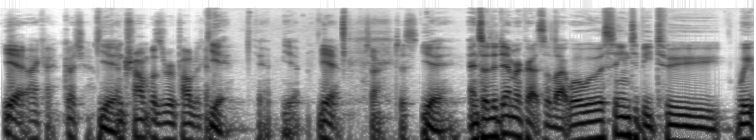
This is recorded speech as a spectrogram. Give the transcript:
Yeah. Okay. Gotcha. Yeah. And Trump was a Republican. yeah yeah yeah. Yeah. Sorry. Just. Yeah, and so the Democrats are like, well, we were seen to be too. We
